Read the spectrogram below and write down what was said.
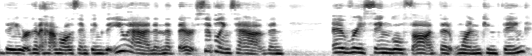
they were going to have all the same things that you had and that their siblings have and every single thought that one can think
